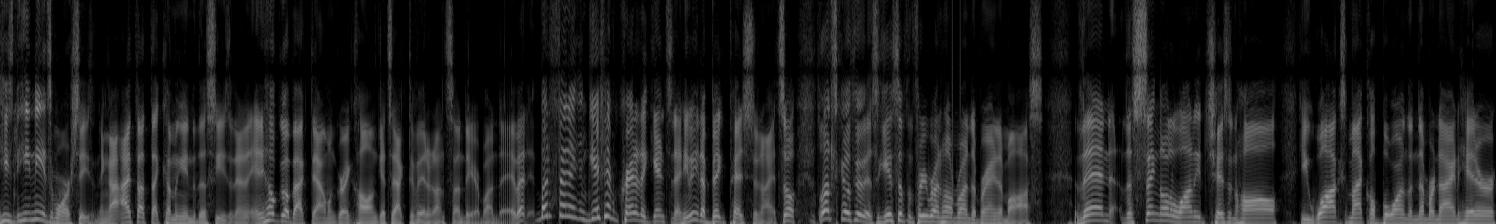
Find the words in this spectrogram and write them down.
he's, he needs more seasoning. I, I, thought that coming into the season, and, and, he'll go back down when Greg Holland gets activated on Sunday or Monday. But but Finnegan, give him credit against that. He made a big pitch tonight. So let's go through this. He gives up the three run home run to Brandon Moss. Then the single to Lonnie Chisenhall. He walks Michael Bourn, the number nine hitter,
